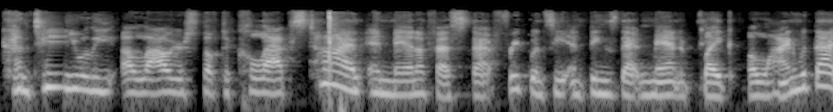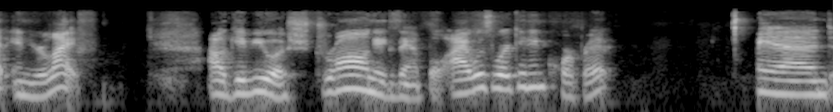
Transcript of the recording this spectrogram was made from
continually allow yourself to collapse time and manifest that frequency and things that man like align with that in your life. I'll give you a strong example. I was working in corporate and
